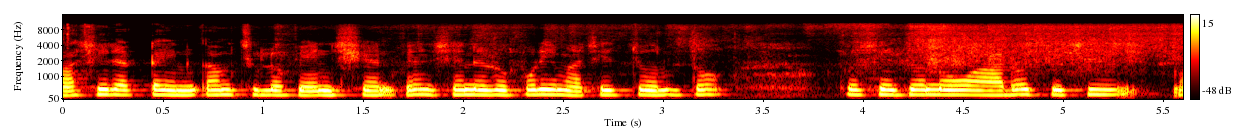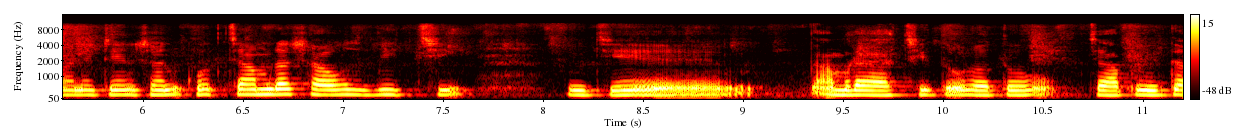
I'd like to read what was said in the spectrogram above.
মাসির একটা ইনকাম ছিল পেনশন পেনশনের উপরেই মাসির চলতো তো সেজন্য ও আরও বেশি মানে টেনশন করছে। আমরা সাহস দিচ্ছি যে আমরা আছি তোর অত চাপ নিতে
